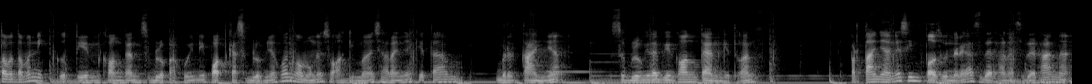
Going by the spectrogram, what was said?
teman-teman ikutin konten sebelum aku ini podcast sebelumnya aku kan ngomongin soal gimana caranya kita bertanya sebelum kita bikin konten gitu kan. Pertanyaannya simpel sebenarnya kan sederhana-sederhana.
